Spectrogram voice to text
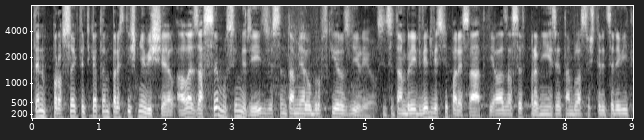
ten prosek, teďka ten prestiž mě vyšel, ale zase musím říct, že jsem tam měl obrovský rozdíl. Jo. Sice tam byly dvě 250, ale zase v první hře tam byla 149,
